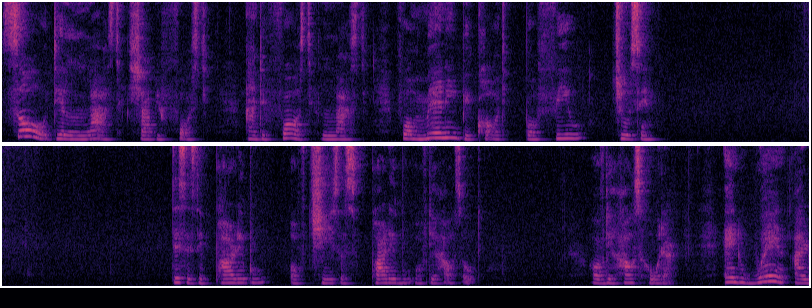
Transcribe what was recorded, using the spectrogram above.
So the last shall be first, and the first last. For many be called, but few chosen. This is the parable of Jesus, parable of the household, of the householder. And when I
